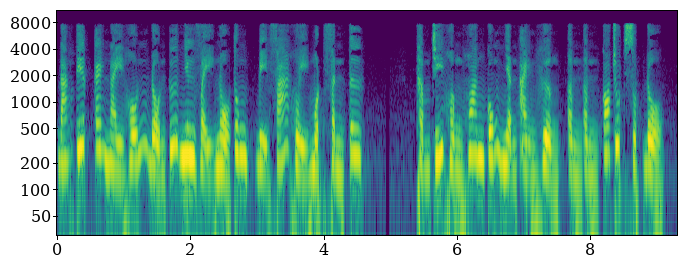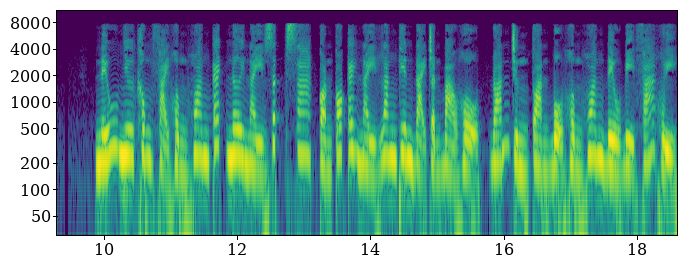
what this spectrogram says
Đáng tiếc cái này hỗn độn cứ như vậy nổ tung, bị phá hủy một phần tư. Thậm chí hồng hoang cũng nhận ảnh hưởng, ẩn ẩn có chút sụp đổ. Nếu như không phải hồng hoang cách nơi này rất xa, còn có cái này lăng thiên đại trận bảo hộ, đoán chừng toàn bộ hồng hoang đều bị phá hủy.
